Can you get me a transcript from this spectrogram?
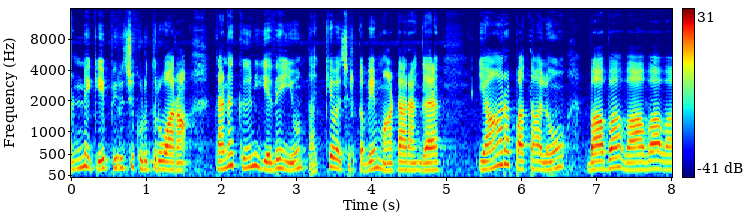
அன்னைக்கே பிரித்து கொடுத்துருவாராம். தனக்குன்னு எதையும் தைக்க வச்சிருக்கவே மாட்டாராங்க. யாரை பார்த்தாலும் பாபா வா வா வா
